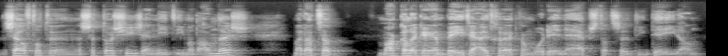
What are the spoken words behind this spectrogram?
zelf tot hun Satoshi's en niet iemand anders. Maar dat dat makkelijker en beter uitgewerkt kan worden in apps. Dat is het idee dan.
